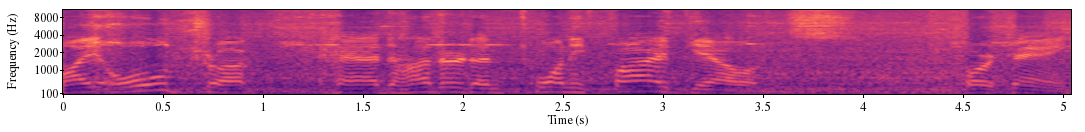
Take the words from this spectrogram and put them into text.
My old truck had 125 gallons per tank.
